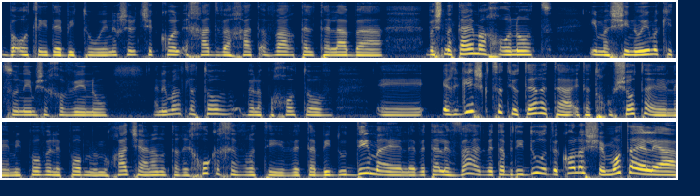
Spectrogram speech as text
באות לידי ביטוי. אני חושבת שכל אחד ואחת עבר טלטלה ב, בשנתיים האחרונות עם השינויים הקיצוניים שחווינו. אני אומרת לטוב ולפחות טוב. אה, הרגיש קצת יותר את, ה, את התחושות האלה מפה ולפה, במיוחד שהיה לנו את הריחוק החברתי, ואת הבידודים האלה, ואת הלבד, ואת הבדידות, וכל השמות האלה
